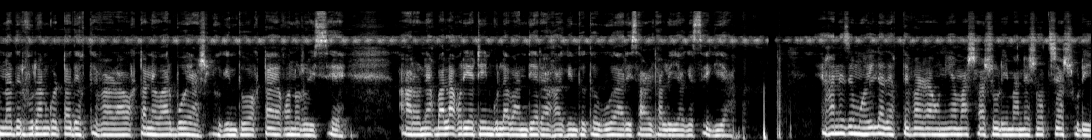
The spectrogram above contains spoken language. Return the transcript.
ওনাদের পুরান ঘরটা দেখতে পারা একটা নেওয়ার বই আসলো, কিন্তু একটা এখনও রয়েছে আর অনেক বালা করিয়া টিনগুলা বান্ধিয়া রাখা কিন্তু তবু আর চালটা লইয়া গেছে গিয়া। এখানে যে মহিলা দেখতে পারা উনি আমার শাশুড়ি মানে সৎ শাশুড়ি।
